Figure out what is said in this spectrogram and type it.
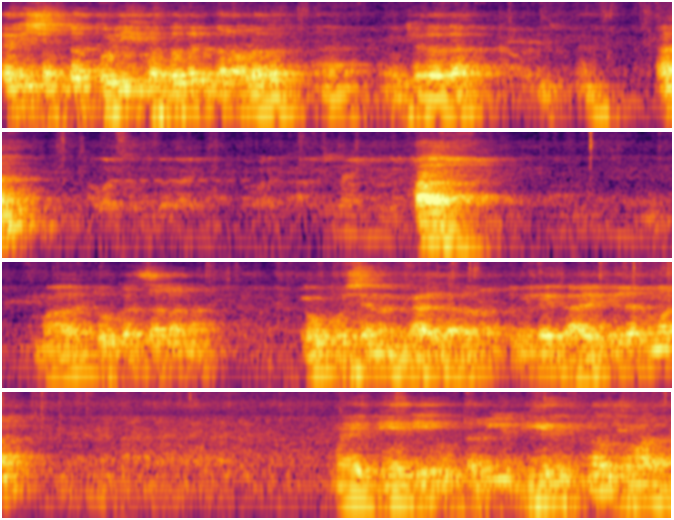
तरी शब्द थोडी इथं बदल करावा लागत दादा. हा. मला टोकत चाला ना. येऊ क्वेश्चन घाय झालं ना. तुम्ही लय घाय केलं ना मला. मग डेअरी उतरली. डेअरीच नव्हती मला.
